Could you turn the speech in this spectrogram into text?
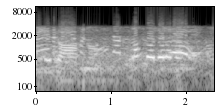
che danno. L'otto della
